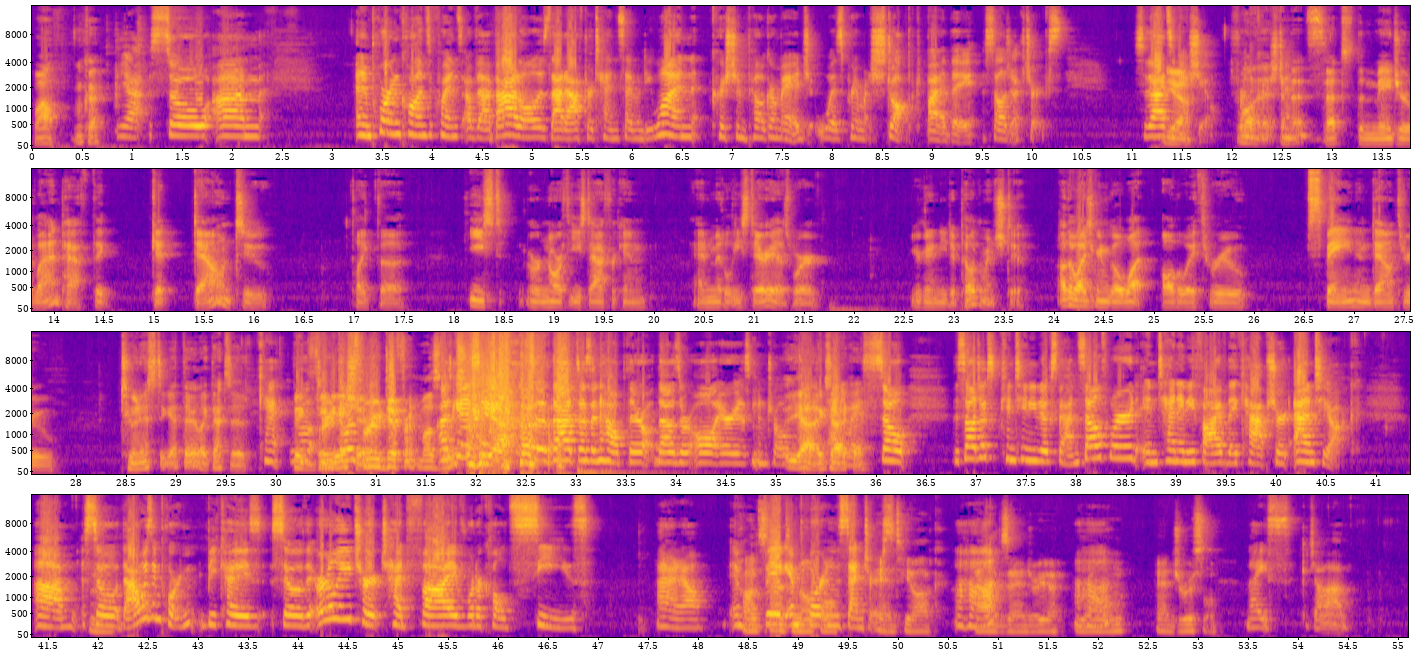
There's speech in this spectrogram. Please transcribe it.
Wow. Okay. Yeah. So, um, an important consequence of that battle is that after 1071, Christian pilgrimage was pretty much stopped by the Seljuk Turks. So that's an issue for Well, the and that, Christians. that's the major land path to get down to like the east or northeast African and Middle East areas where you're going to need a pilgrimage to. Otherwise, you're going to go what all the way through Spain and down through Tunis to get there. Like that's a Can't big well, Through, deviation. through different I Muslims. was gonna say Yeah. so that doesn't help. There, those are all areas controlled. Yeah, exactly. Anyways, so the Seljuks continue to expand southward. In 1085, they captured Antioch. Um, so Hmm. that was important because so the early church had five what are called sees. I don't know, im- big important centers. Antioch, Uh-huh. Alexandria, Rome, and Jerusalem. Nice, good job.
